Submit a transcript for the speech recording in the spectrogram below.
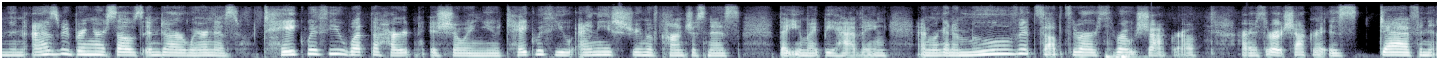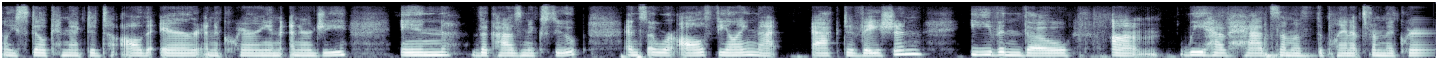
And then as we bring ourselves into our awareness, take with you what the heart is showing you. Take with you any stream of consciousness that you might be having. And we're going to move it up through our throat chakra. Our throat chakra is definitely still connected to all the air and Aquarian energy in the cosmic soup. And so we're all feeling that activation, even though um, we have had some of the planets from the Aquarian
